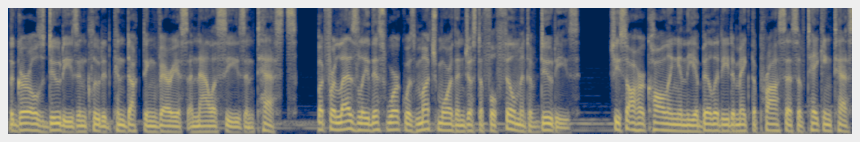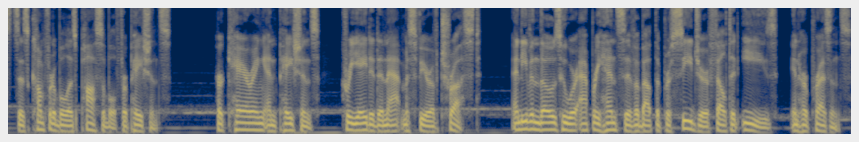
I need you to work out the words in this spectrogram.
The girl's duties included conducting various analyses and tests, but for Leslie, this work was much more than just a fulfillment of duties. She saw her calling in the ability to make the process of taking tests as comfortable as possible for patients. Her caring and patience created an atmosphere of trust and even those who were apprehensive about the procedure felt at ease in her presence.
